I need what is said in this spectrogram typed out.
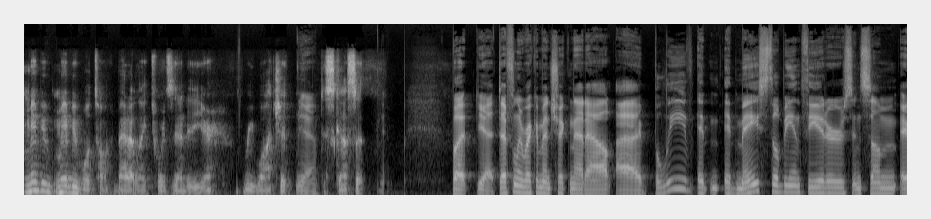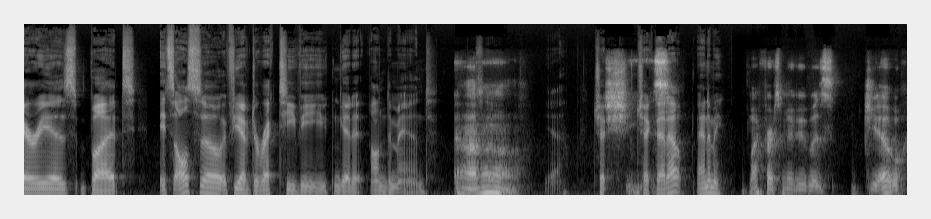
maybe maybe we'll talk about it like towards the end of the year. Rewatch it. Yeah. Discuss it. But yeah, definitely recommend checking that out. I believe it it may still be in theaters in some areas, but it's also if you have DirecTV, you can get it on demand. Oh, Yeah. Check Jeez. check that out. Enemy. my first movie was Joe.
